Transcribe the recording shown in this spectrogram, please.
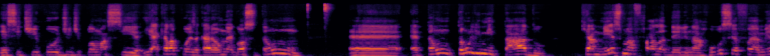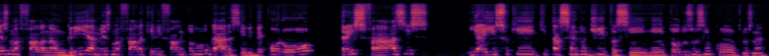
esse tipo de diplomacia. E é aquela coisa, cara, é um negócio tão é, é tão, tão limitado que a mesma fala dele na Rússia foi a mesma fala na Hungria, a mesma fala que ele fala em todo lugar. Assim, ele decorou três frases e é isso que está sendo dito assim em todos os encontros, né?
